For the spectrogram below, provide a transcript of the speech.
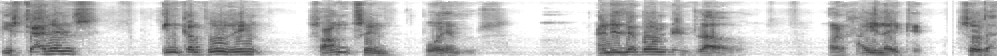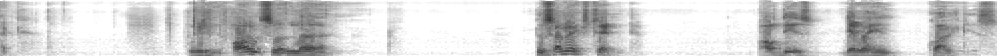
his talents in composing songs and poems and his abundant love are highlighted so that we also learn to some extent of these divine qualities.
